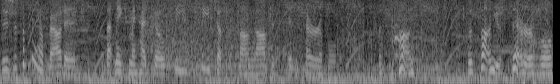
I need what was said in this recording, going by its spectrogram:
There's just something about it that makes my head go, please, please shut the song off. It's it's terrible. The song. The song is terrible.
